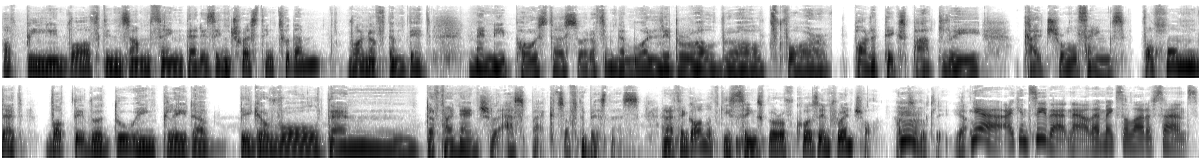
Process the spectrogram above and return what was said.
of being involved in something that is interesting to them. One of them did many posters sort of in the more liberal world for politics, partly cultural things, for whom that what they were doing played a bigger role than the financial aspects of the business. And I think all of these things were, of course, influential. Mm. Absolutely. Yeah. Yeah, I can see that now. That makes a lot of sense.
